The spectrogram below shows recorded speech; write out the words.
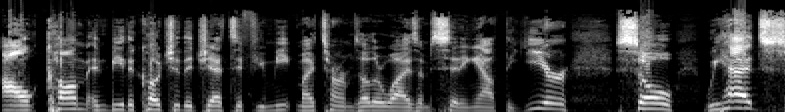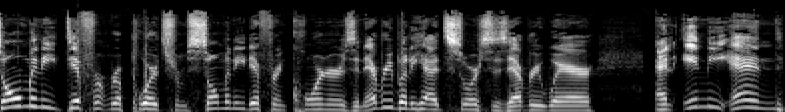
I'll come and be the coach of the Jets if you meet my terms. Otherwise, I'm sitting out the year. So we had so many different reports from so many different corners, and everybody had sources everywhere. And in the end,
